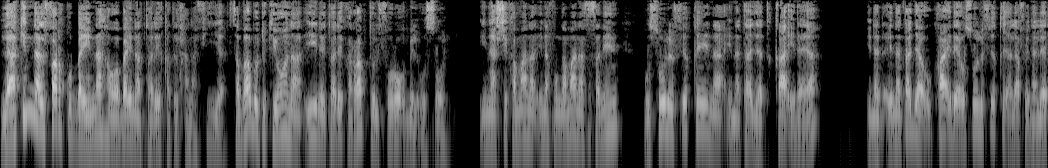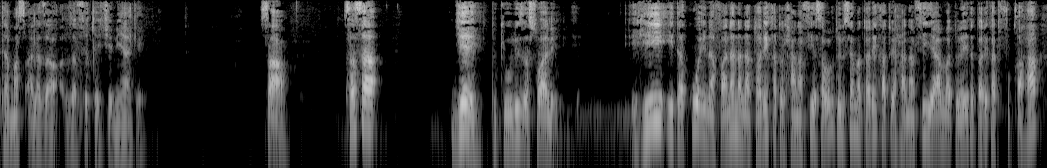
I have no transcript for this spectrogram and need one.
لكن الفرق بينها وبين طريقة الحنفية sababu tukiona hii ni tarika rabtul furu' bil usul inashikamana inafungamana sasa nini usul fiqh na inataja qaida ya inataja qaida ya usul fiqh alafu inaleta masala za, za fiqh chini yake sawa sasa je tukiuliza swali hii itakuwa inafanana na tarikatul hanafia sababu tulisema tarikatu ya hanafia ama tunaita tarikatu fuqaha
